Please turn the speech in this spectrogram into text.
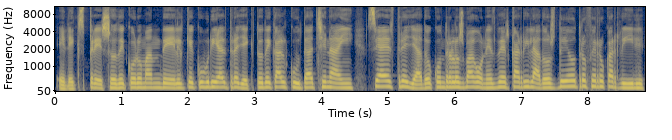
El expreso de Coromandel que cubría el trayecto de Calcuta a Chennai se ha estrellado contra los vagones descarrilados de otro ferrocarril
